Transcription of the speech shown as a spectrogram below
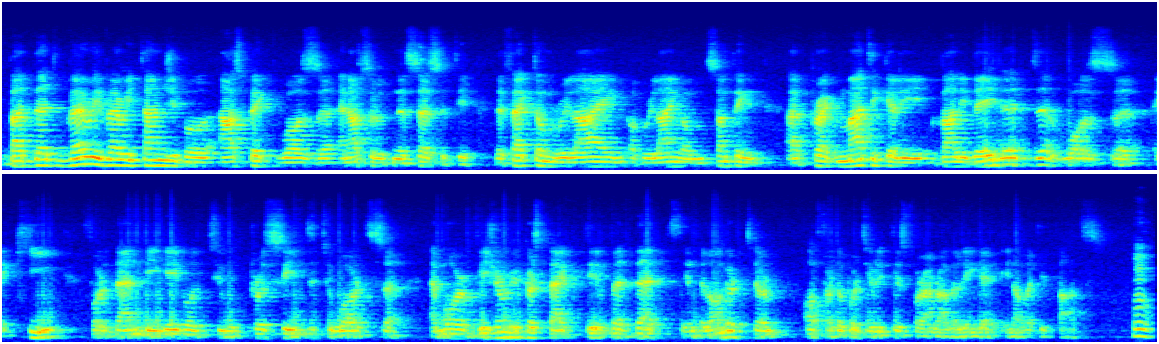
But that very, very tangible aspect was uh, an absolute necessity. The fact of relying, of relying on something uh, pragmatically validated was uh, a key for then being able to proceed towards a more visionary perspective that in the longer term offered opportunities for unraveling innovative paths. Mm.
